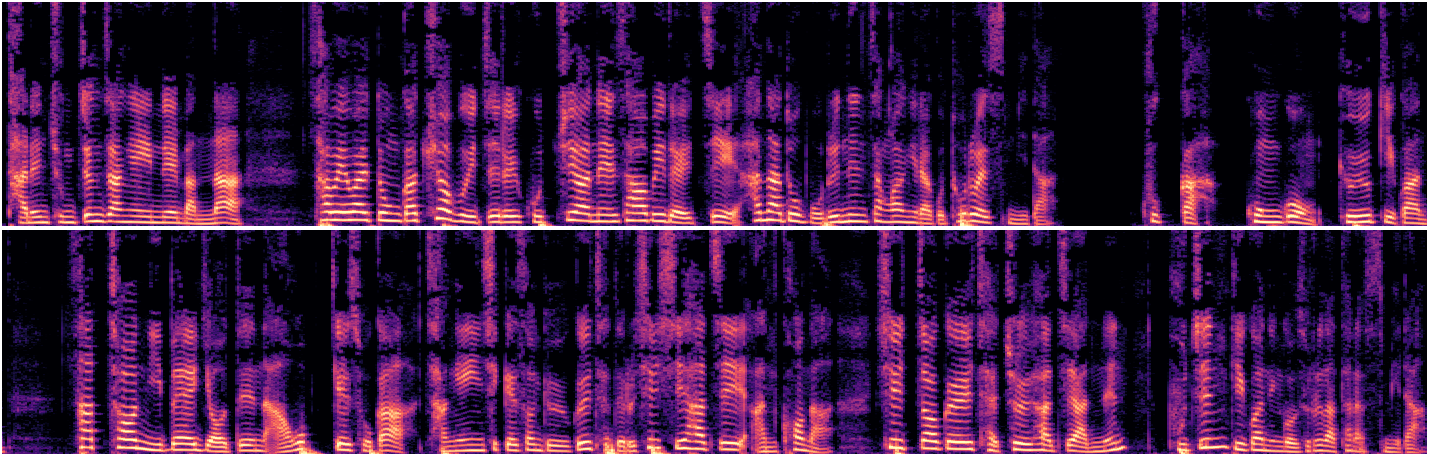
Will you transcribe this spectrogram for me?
다른 중증장애인을 만나 사회활동과 취업 의지를 고취하는 사업이 될지 하나도 모르는 상황이라고 토로했습니다. 국가, 공공, 교육기관 4,289개소가 장애인식 개선 교육을 제대로 실시하지 않거나 실적을 제출하지 않는 부진 기관인 것으로 나타났습니다.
